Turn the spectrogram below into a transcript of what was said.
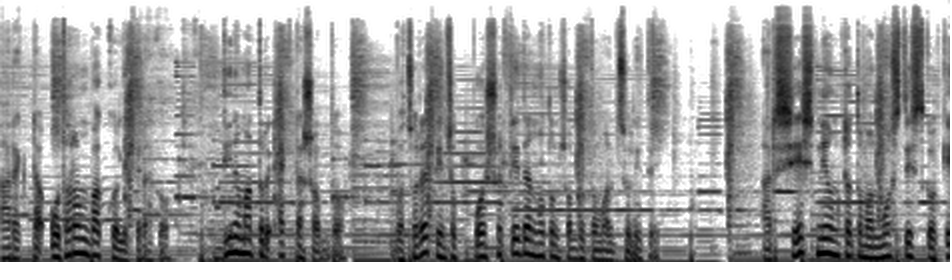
আর একটা উদাহরণ বাক্য লিখে রাখো। দিনে মাত্র একটা শব্দ। বছরে তিনশো পঁয়ষট্টিটা নতুন শব্দ তোমার ঝুলিতে। আর শেষ নিয়মটা তোমার মস্তিষ্ককে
